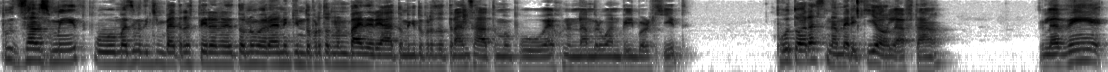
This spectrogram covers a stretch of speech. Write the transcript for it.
Που Sam Smith που μαζί με την Kim Petras πήραν το νούμερο 1 και είναι το πρώτο non-binary άτομο και το πρώτο trans άτομο που έχουν number one billboard hit. Που τώρα στην Αμερική όλα αυτά. Δηλαδή.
